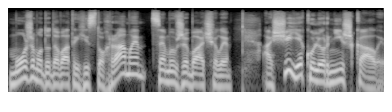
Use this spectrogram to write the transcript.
Можемо додавати гістограми, це ми вже бачили. А ще є кольорні шкали.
